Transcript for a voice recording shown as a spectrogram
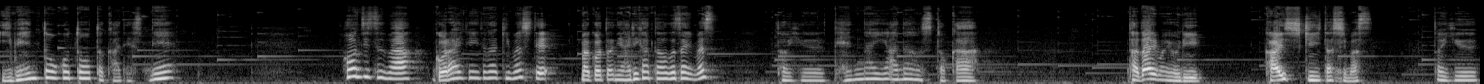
イベントごととかですね。本日はご来店いただきまして誠にありがとうございます。という店内アナウンスとか、ただいまより開式いたします。という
